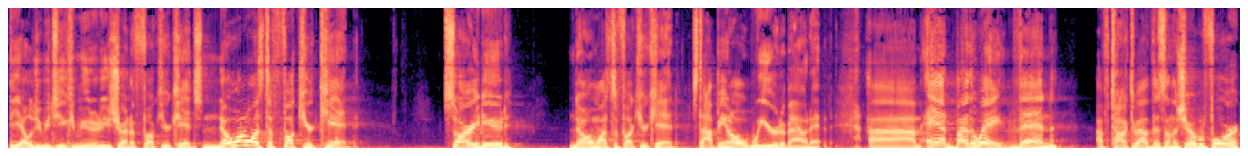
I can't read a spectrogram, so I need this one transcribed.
the LGBT community is trying to fuck your kids. No one wants to fuck your kid. Sorry, dude. No one wants to fuck your kid. Stop being all weird about it. Um, and by the way, then I've talked about this on the show before.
